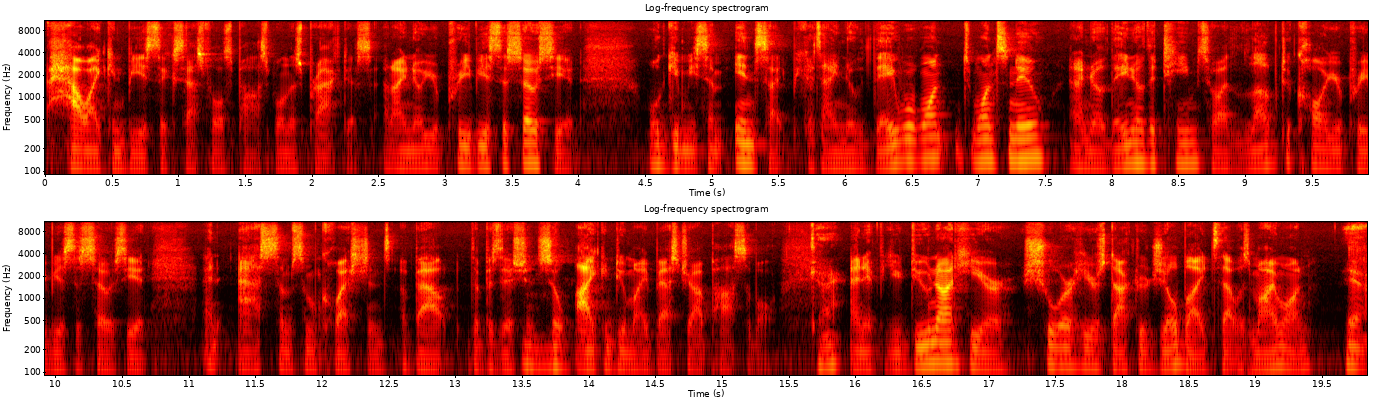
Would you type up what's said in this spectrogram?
how I can be as successful as possible in this practice? And I know your previous associate will give me some insight because I know they were once, once new and I know they know the team. So I'd love to call your previous associate and ask them some questions about the position so I can do my best job possible. Okay. And if you do not hear, sure, here's Dr. Jill Bites. That was my one. Yeah.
